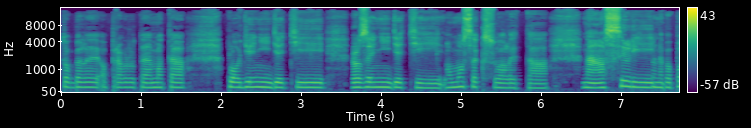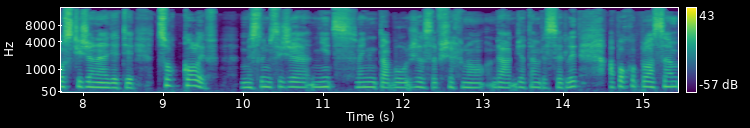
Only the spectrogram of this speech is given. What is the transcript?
to byly opravdu témata plodění dětí, rození dětí, homosexualita, násilí nebo postižené děti, cokoliv. Myslím si, že nic není tabu, že se všechno dá dětem vysvětlit a pochopila jsem,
